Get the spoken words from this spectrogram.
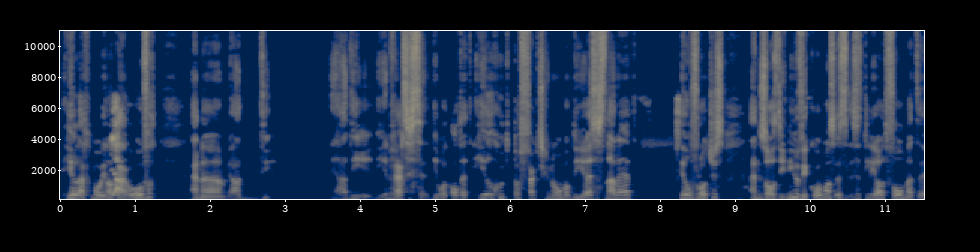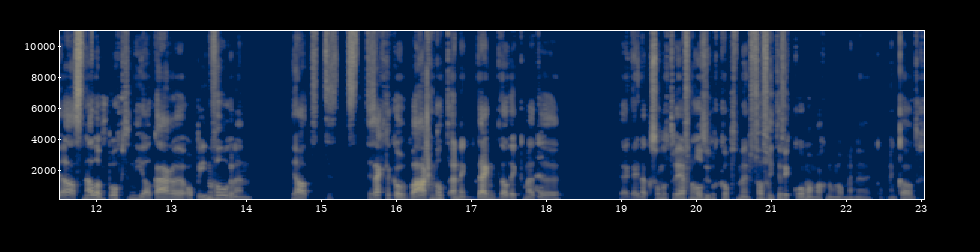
heel erg mooi in Ja. elkaar over. En ehm, ja, die, ja, die, die inversies die wordt altijd heel goed perfect genomen op de juiste snelheid. Heel vlotjes. En zoals die nieuwe Vecoma's is, is het layout vol met ja, snelle bochten die elkaar eh, opeenvolgen. En ja, het, is echt een waar genot. En ik denk dat ik met... ja, ik denk dat ik zonder twijfel hals over kop mijn favoriete Vekoma mag noemen op mijn, eh, op mijn counter.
